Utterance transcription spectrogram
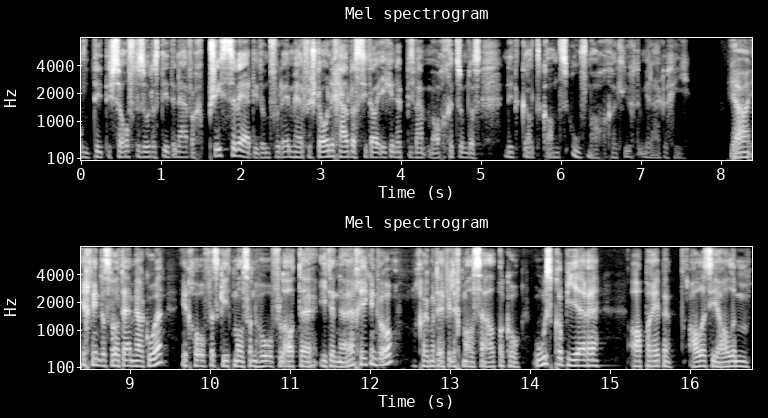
Und dort ist es oft so, dass die dann einfach beschissen werden. Und von dem her verstehe ich auch, dass sie da irgendetwas machen wollen, um das nicht ganz aufzumachen. Das leuchtet mir eigentlich ein. Ja, ich finde das von dem her gut. Ich hoffe, es gibt mal so einen Hofladen in der Nähe irgendwo. Können wir den vielleicht mal selber ausprobieren. Aber eben, alles in allem,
